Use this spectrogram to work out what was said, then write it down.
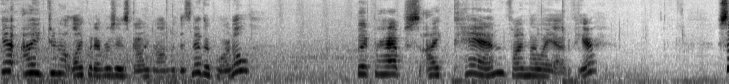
yeah, I do not like whatever is going on with this nether portal. But perhaps I can find my way out of here. So,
